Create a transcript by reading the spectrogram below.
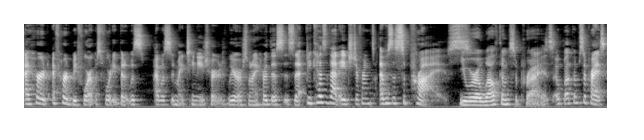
I heard I've heard before I was 40, but it was I was in my teenage years when I heard this is that because of that age difference, I was a surprise. You were a welcome surprise. surprise. A welcome surprise.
